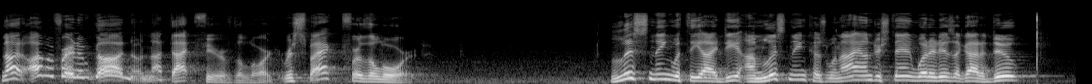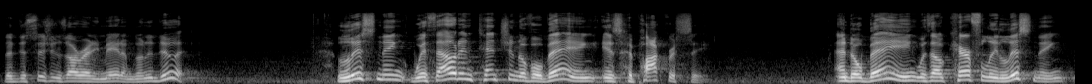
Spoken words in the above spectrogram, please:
Not, I'm afraid of God. No, not that fear of the Lord. Respect for the Lord. Listening with the idea, I'm listening because when I understand what it is I got to do, the decision's already made, I'm going to do it. Listening without intention of obeying is hypocrisy. And obeying without carefully listening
